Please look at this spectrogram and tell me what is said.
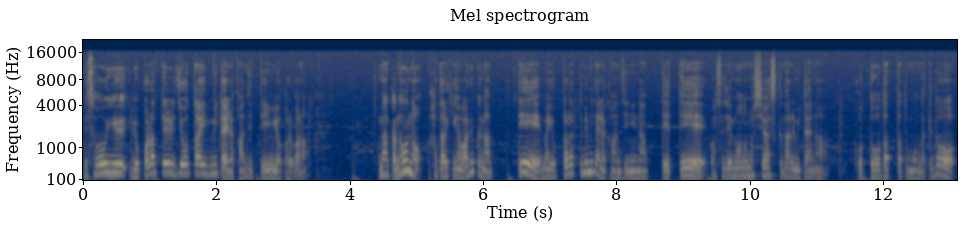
でそういう酔っ払ってる状態みたいな感じって意味わかるかな？なんか脳の働きが悪くなって、まあ、酔っ払ってるみたいな感じになってて忘れ物もしやすくなるみたいなことだったと思うんだけど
